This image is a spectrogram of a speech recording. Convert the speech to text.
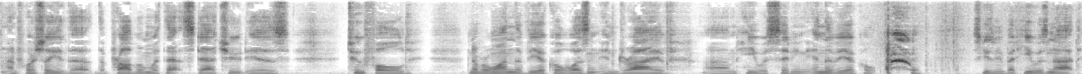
unfortunately, the, the problem with that statute is twofold. Number one, the vehicle wasn't in drive. Um, he was sitting in the vehicle, excuse me, but he was not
